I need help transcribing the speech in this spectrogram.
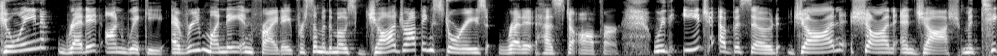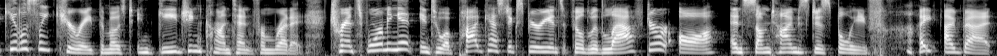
Join Reddit on Wiki every Monday and Friday for some of the most jaw dropping stories Reddit has to offer. With each episode, John, Sean, and Josh meticulously curate the most engaging content from Reddit, transforming it into a podcast experience filled with laughter, awe, and sometimes disbelief. I, I bet.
